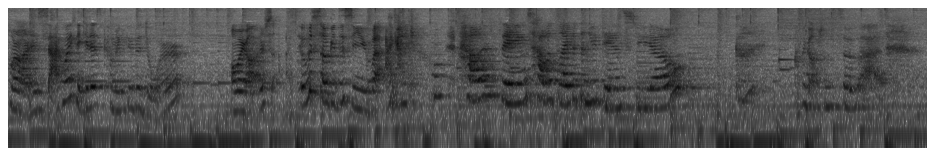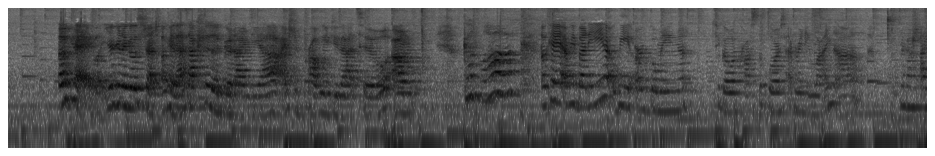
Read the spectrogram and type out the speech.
Hold on, is that who I think it is coming through the door? Oh my gosh, it was so good to see you, but I gotta go. How are things? How is life at the new dance studio? Good? Oh my gosh, I'm so glad. Okay, well, you're gonna go stretch. Okay, that's actually a good idea. I should probably do that too. Um, good luck. Okay, everybody, we are going to go across the floor, so everybody line up. Oh my gosh, I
